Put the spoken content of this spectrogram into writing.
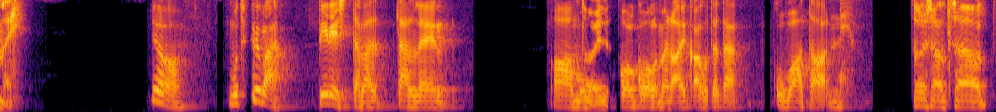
näin. Joo, mutta hyvä, piristävä tälleen aamu Toi- puoli kolmen aikaa, kun tätä kuvataan. Niin. Toisaalta sä oot,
